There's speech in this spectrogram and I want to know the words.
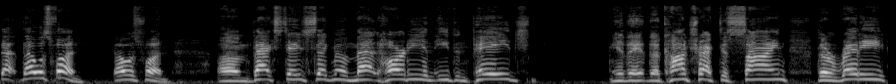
that that was fun. That was fun." Um, backstage segment with Matt Hardy and Ethan Page. Yeah, they, the contract is signed. They're ready.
